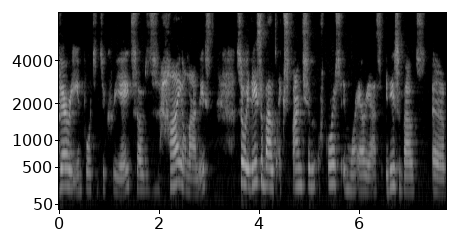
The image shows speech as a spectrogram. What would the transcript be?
very important to create. So it's high on our list. So it is about expansion, of course, in more areas. It is about um,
